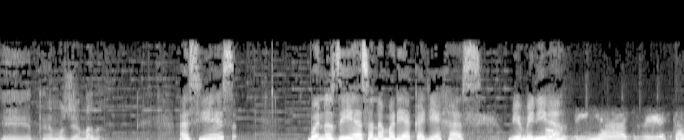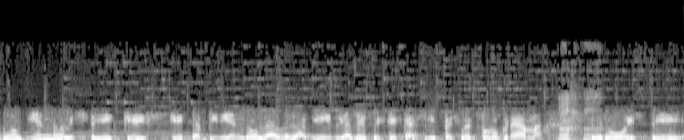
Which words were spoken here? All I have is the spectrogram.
Eh, ¿Tenemos llamada? Así es. Buenos días, Ana María Callejas. Bienvenida. Buenos días. He estado viendo este, que, que están pidiendo la, la Biblia desde que casi empezó el programa. Ajá. Pero este,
